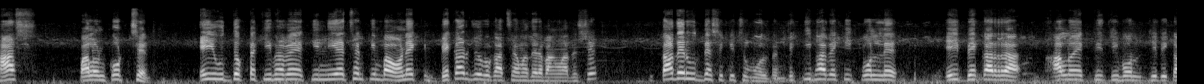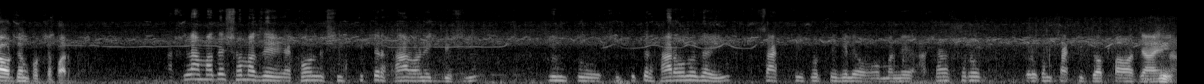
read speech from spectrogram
হাঁস পালন করছেন। এই উদ্যোগটা কীভাবে কি নিয়েছেন কিংবা অনেক বেকার যুবক আছে আমাদের বাংলাদেশে, তাদের উদ্দেশ্যে কিছু বলবেন যে কীভাবে কি করলে এই বেকাররা ভালো একটি জীবন জীবিকা অর্জন করতে পারবে। আসলে আমাদের সমাজে এখন শিক্ষিতের হার অনেক বেশি কিন্তু শিক্ষিতের হার অনুযায়ী চাকরি করতে গেলে মানে আশাস্বরূপ এরকম চাকরি জব পাওয়া যায় না।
